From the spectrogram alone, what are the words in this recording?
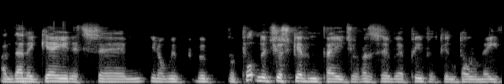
And then again, it's um, you know we, we we're putting the Just Giving page up, as I say, where people can donate.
